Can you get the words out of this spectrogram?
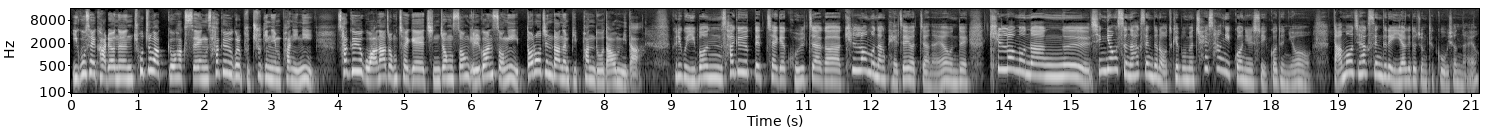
이곳에 가려는 초중학교 학생 사교육을 부추기는 판이니 사교육 완화 정책의 진정성, 일관성이 떨어진다는 비판도 나옵니다. 그리고 이번 사교육 대책의 골자가 킬러 문항 배제였잖아요. 근데 킬러 문항을 신경 쓰는 학생들은 어떻게 보면 최상위권일 수 있거든요. 나머지 학생들의 이야기도 좀 듣고 오셨나요?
